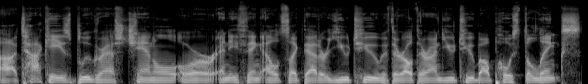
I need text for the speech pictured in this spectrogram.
uh, Take's Bluegrass channel or anything else like that, or YouTube, if they're out there on YouTube, I'll post the links.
